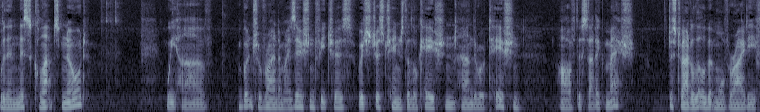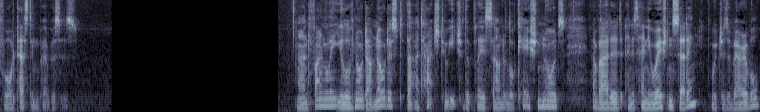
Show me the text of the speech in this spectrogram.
Within this collapsed node, we have a bunch of randomization features which just change the location and the rotation of the static mesh, just to add a little bit more variety for testing purposes. And finally, you'll have no doubt noticed that attached to each of the place sound location nodes, I've added an attenuation setting, which is a variable,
